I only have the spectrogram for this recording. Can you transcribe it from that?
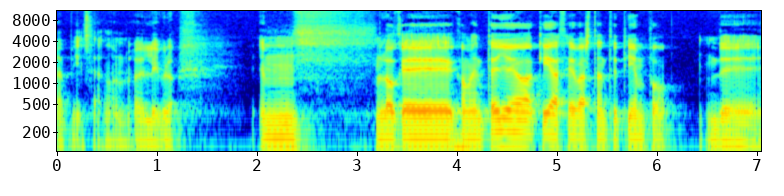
la pinza con el libro. Em, lo que comenté yo aquí hace bastante tiempo de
